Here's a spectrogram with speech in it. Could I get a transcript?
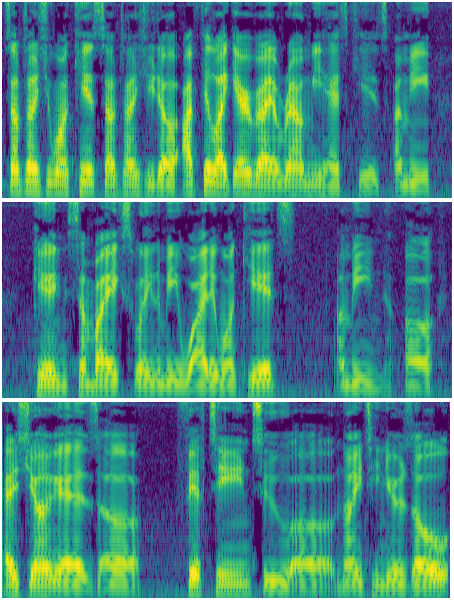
sometimes you want kids, sometimes you don't. I feel like everybody around me has kids. I mean, can somebody explain to me why they want kids? I mean, uh, as young as uh 15 to uh, 19 years old.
